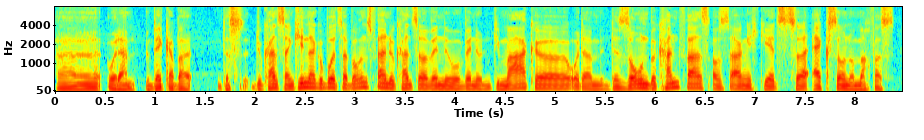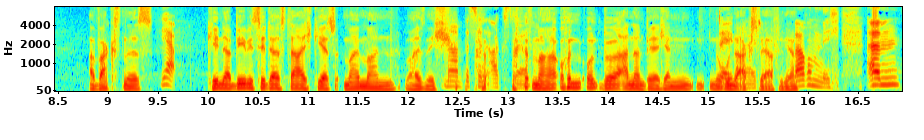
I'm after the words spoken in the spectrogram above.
äh, oder weg, aber das, du kannst deinen Kindergeburtstag bei uns feiern, du kannst aber, wenn du, wenn du die Marke oder mit der Zone bekannt warst, auch sagen, ich gehe jetzt zur X-Zone und mach was Erwachsenes. Ja. Kinder, Babysitter ist da, ich gehe jetzt mit meinem Mann, weiß nicht. Mal ein bisschen Axt werfen. mal und, und bei anderen Pärchen eine Runde Axt werfen, ja. Warum nicht? Ähm,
